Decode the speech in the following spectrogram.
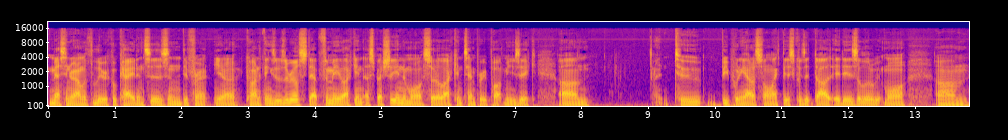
Messing around with lyrical cadences and different you know kind of things. It was a real step for me like in especially into more sort of like contemporary pop music um, to be putting out a song like this because it does it is a little bit more um,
